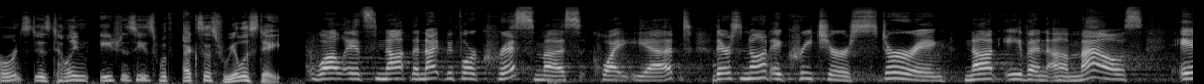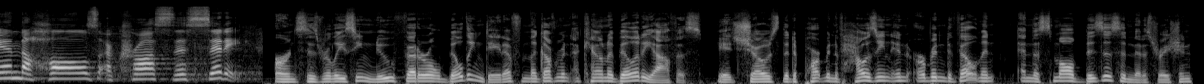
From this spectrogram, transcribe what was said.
Ernst is telling agencies with excess real estate. While it's not the night before Christmas quite yet, there's not a creature stirring, not even a mouse, in the halls across this city. Ernst is releasing new federal building data from the Government Accountability Office. It shows the Department of Housing and Urban Development and the Small Business Administration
